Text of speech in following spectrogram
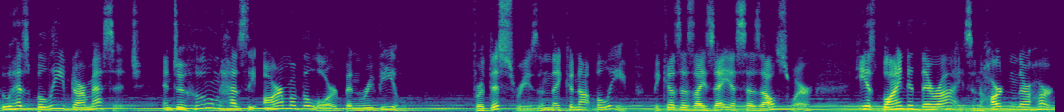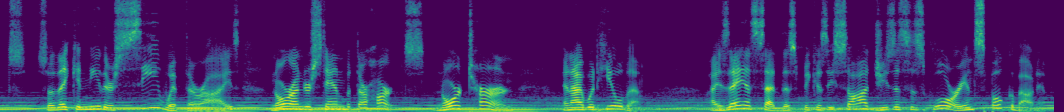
who has believed our message, and to whom has the arm of the Lord been revealed? For this reason they could not believe, because as Isaiah says elsewhere, He has blinded their eyes and hardened their hearts, so they can neither see with their eyes, nor understand with their hearts, nor turn, and I would heal them. Isaiah said this because he saw Jesus' glory and spoke about him.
